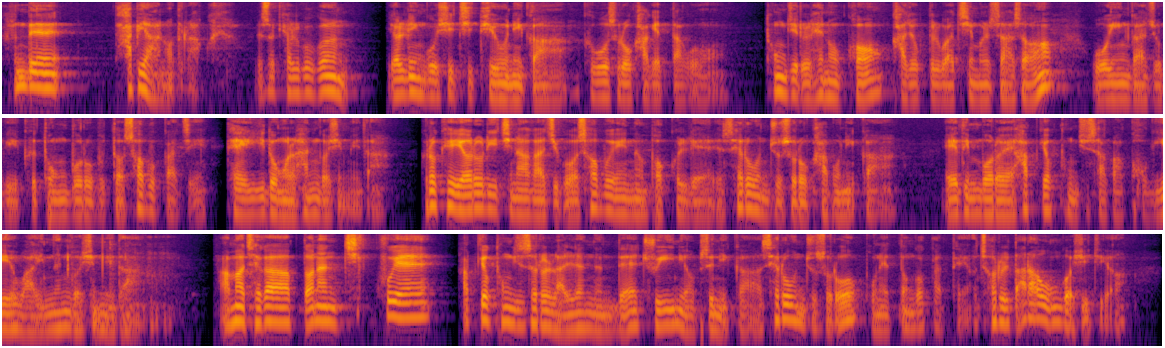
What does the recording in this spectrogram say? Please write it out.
그런데 답이 안 오더라고요. 그래서 결국은 열린 곳이 GTU니까 그곳으로 가겠다고 통지를 해놓고 가족들과 짐을 싸서 5인 가족이 그 동부로부터 서부까지 대이동을 한 것입니다. 그렇게 열흘이 지나가지고 서부에 있는 버클리의 새로운 주소로 가보니까 에딘버러의 합격 통지사가 거기에 와 있는 것입니다. 아마 제가 떠난 직후에 합격 통지서를 날렸는데 주인이 없으니까 새로운 주소로 보냈던 것 같아요. 저를 따라온 것이지요.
